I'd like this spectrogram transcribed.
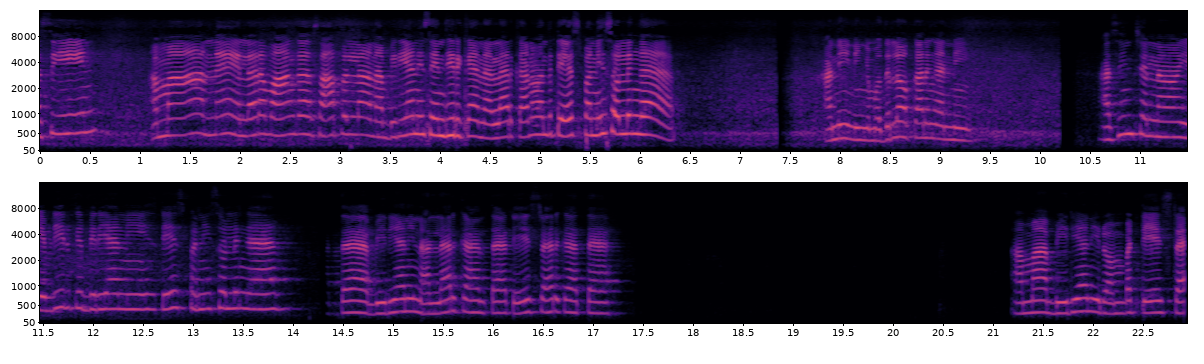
அசீம் அம்மா அண்ணே எல்லாரும் வாங்க சாப்பிடலாம் நான் பிரியாணி செஞ்சிருக்கேன் நல்லா இருக்கான்னு வந்து டேஸ்ட் பண்ணி சொல்லுங்க அண்ணி நீங்க முதல்ல உட்காருங்க அண்ணி அசீம் செல்லம் எப்படி இருக்கு பிரியாணி டேஸ்ட் பண்ணி சொல்லுங்க அத்தை பிரியாணி நல்லா இருக்கா அத்தை? டேஸ்டா இருக்கா அத்தை? அம்மா பிரியாணி ரொம்ப டேஸ்டா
